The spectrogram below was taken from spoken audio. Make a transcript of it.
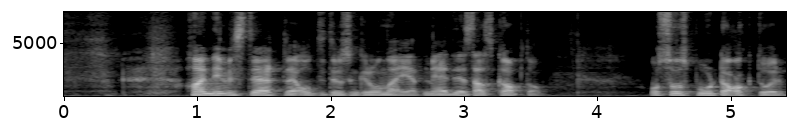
Han investerte 80 000 kroner i et medieselskap da. Og så spurte aktor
